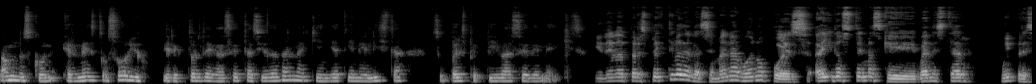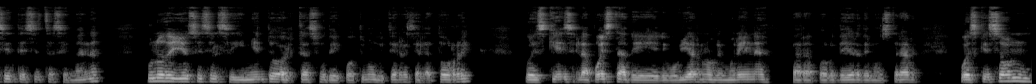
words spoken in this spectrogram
Vámonos con Ernesto Osorio, director de Gaceta Ciudadana, quien ya tiene lista su perspectiva CDMX. Y de la perspectiva de la semana, bueno, pues hay dos temas que van a estar muy presentes esta semana. Uno de ellos es el seguimiento al caso de Cuauhtémoc Gutiérrez de la Torre, pues que es la apuesta del gobierno de Morena para poder demostrar pues que son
